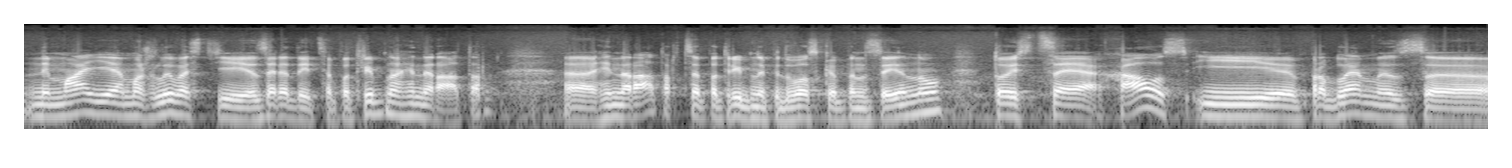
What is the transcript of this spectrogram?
немає можливості зарядитися. Потрібно генератор. Е, Генератор це потрібна підвозка бензину. Тобто це хаос і проблеми з е,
